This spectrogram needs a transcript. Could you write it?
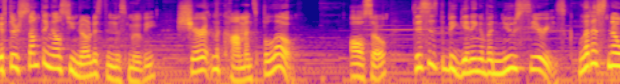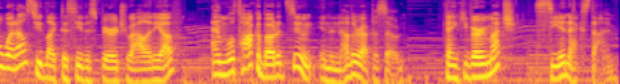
If there's something else you noticed in this movie, share it in the comments below. Also, this is the beginning of a new series. Let us know what else you'd like to see the spirituality of, and we'll talk about it soon in another episode. Thank you very much, see you next time.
